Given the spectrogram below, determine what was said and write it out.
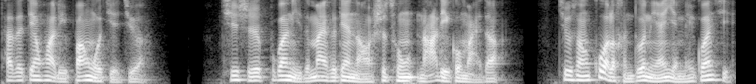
他在电话里帮我解决。其实，不管你的 Mac 电脑是从哪里购买的。就算过了很多年也没关系，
